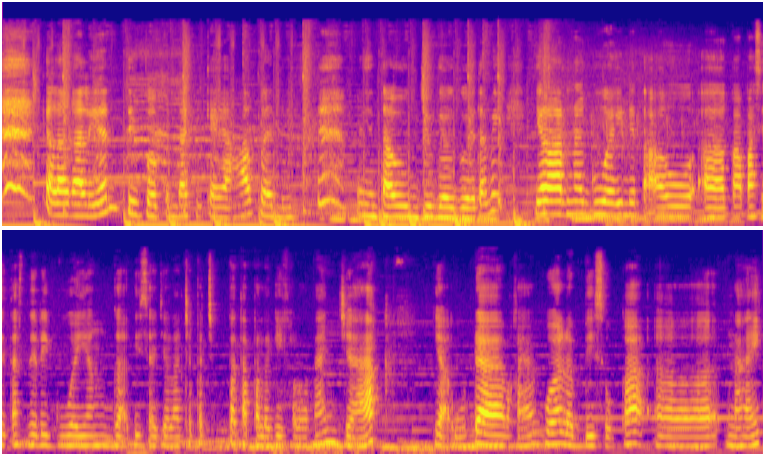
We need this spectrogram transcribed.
kalau kalian tipe pendaki kayak apa nih? Pengen tahu juga gue. Tapi ya karena gue ini tahu uh, kapasitas diri gue yang nggak bisa jalan cepet-cepet apalagi kalau nanjak ya udah. Makanya gue lebih suka uh, naik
